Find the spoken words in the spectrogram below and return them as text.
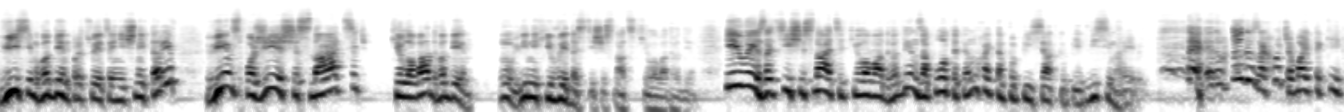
8 годин працює цей нічний тариф, він спожиє 16 кВт годин. Ну, він їх і видасть ці 16 кВт годин. І ви за ці 16 кВт годин заплатите, ну хай там по 50 копійок, 8 гривень. Ну, Хто не захоче мати такий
